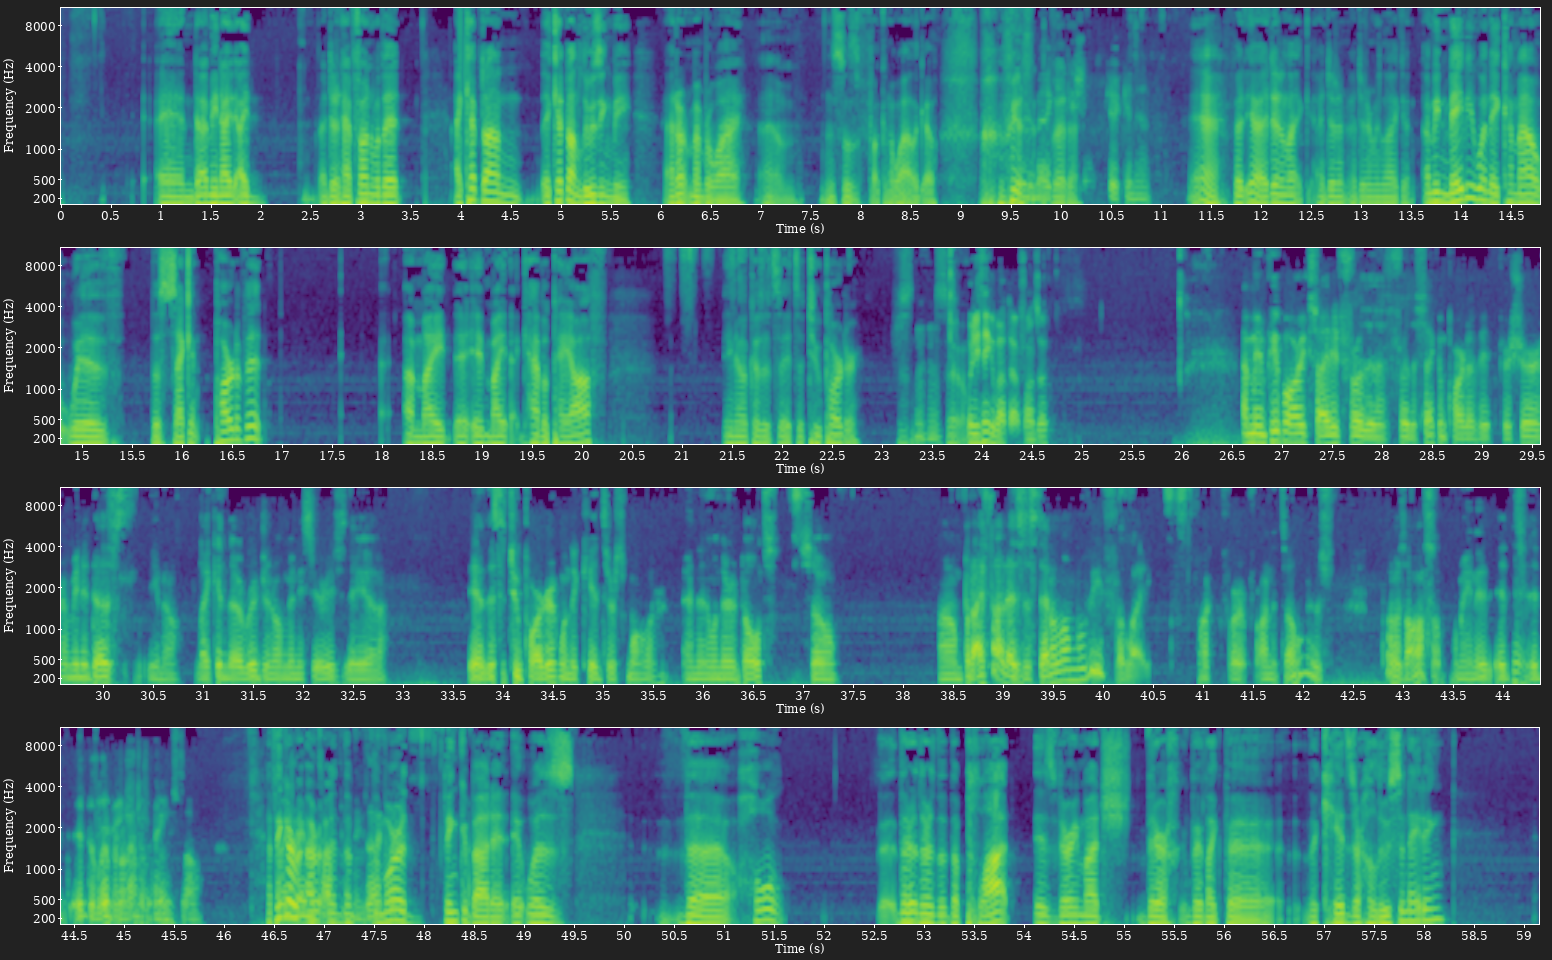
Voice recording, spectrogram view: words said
and I mean, I, I, I didn't have fun with it. I kept on, it kept on losing me. I don't remember why. Um, this was fucking a while ago. But, uh, kicking in. yeah, but yeah, I didn't like. I didn't. I didn't really like it. I mean, maybe when they come out with the second part of it, I might. It might have a payoff. You know, because it's it's a two parter. Mhm. So What do you think about that, Fonzo? I mean, people are excited for the for the second part of it for sure. I mean, it does, you know, like in the original miniseries, they, uh, yeah, this is a two parter when the kids are smaller and then when they're adults. So, um, but I thought as a standalone movie for like, fuck, for, for on its own, it was, I it was awesome. I mean, it it it, it delivered on much so, everything. So, I think I I, mean, I- maybe I- the, to them the more I think about it, it was the whole the the the, the plot is very much they're, they're like the the kids are hallucinating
